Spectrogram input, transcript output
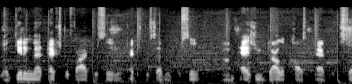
You know, getting that extra five percent or extra seven percent um, as you dollar cost average. So,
